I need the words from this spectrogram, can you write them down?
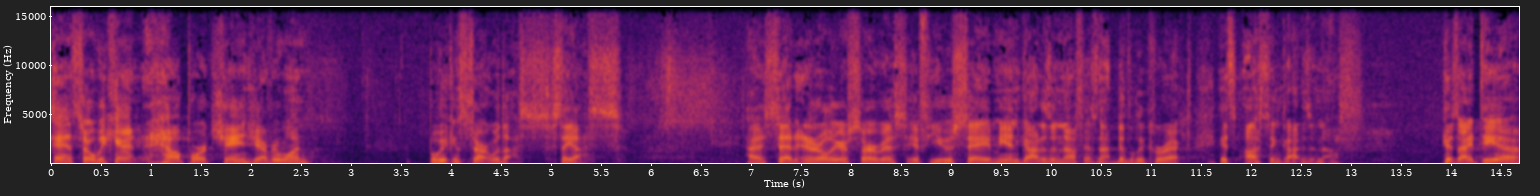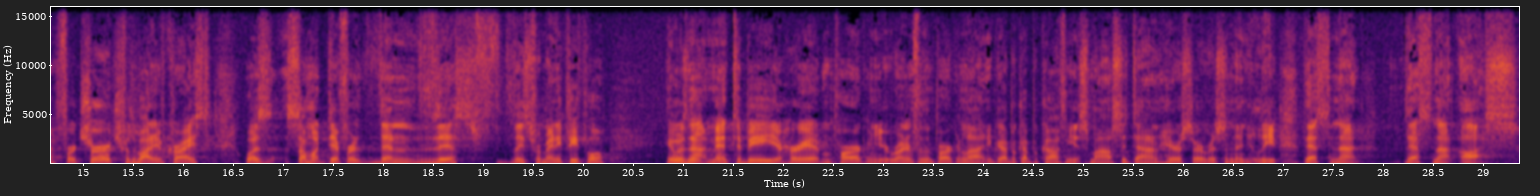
And so we can't help or change everyone, but we can start with us. Say us. I said in an earlier service if you say, me and God is enough, that's not biblically correct. It's us and God is enough. His idea for church, for the body of Christ, was somewhat different than this, at least for many people. It was not meant to be you hurry up and park and you're running from the parking lot and you grab a cup of coffee and you smile, sit down, hair service, and then you leave. That's not, that's not us.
